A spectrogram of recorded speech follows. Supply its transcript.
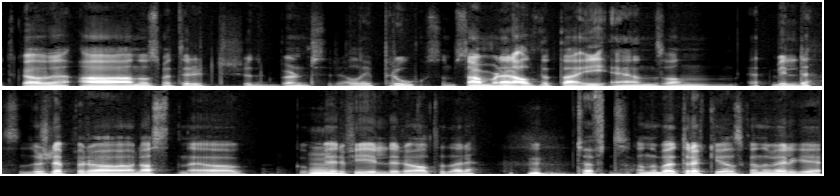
utgave av noe som heter Richard Burns Rally Pro, som samler alt dette i en sånn, et bilde, så du slipper å laste ned og kopiere filer og alt det der. Tøft. Så kan du bare trykke, og så kan du velge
